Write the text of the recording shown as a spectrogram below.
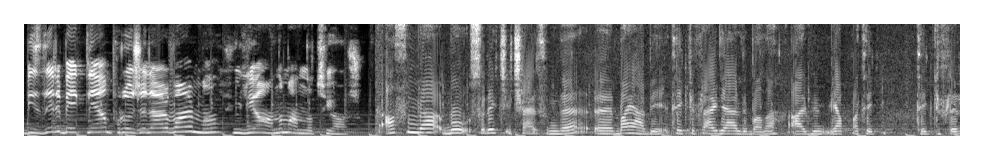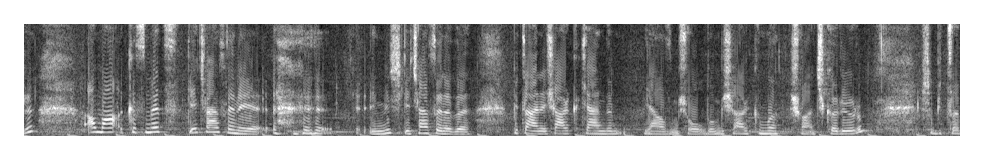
Bizleri bekleyen projeler var mı? Hülya Hanım anlatıyor. Aslında bu süreç içerisinde e, bayağı bir teklifler geldi bana, albüm yapma tek- teklifleri. Ama kısmet geçen seneye imiş. Geçen sene de bir tane şarkı kendim yazmış olduğum bir şarkımı şu an çıkarıyorum. İşte bir, ta-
